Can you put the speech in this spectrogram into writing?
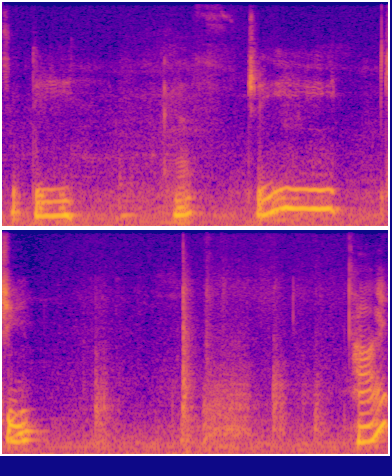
C D F G G. High?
